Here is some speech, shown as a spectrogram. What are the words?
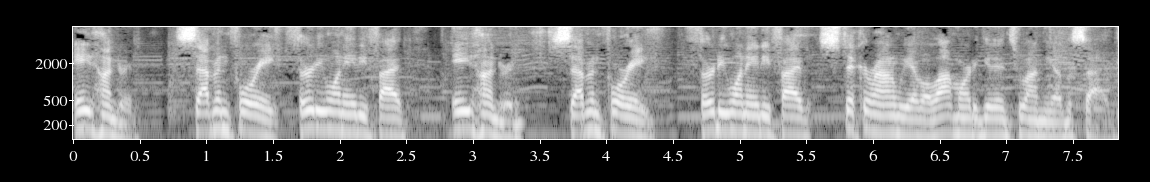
800 748 3185. 800 748 3185. Stick around. We have a lot more to get into on the other side.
